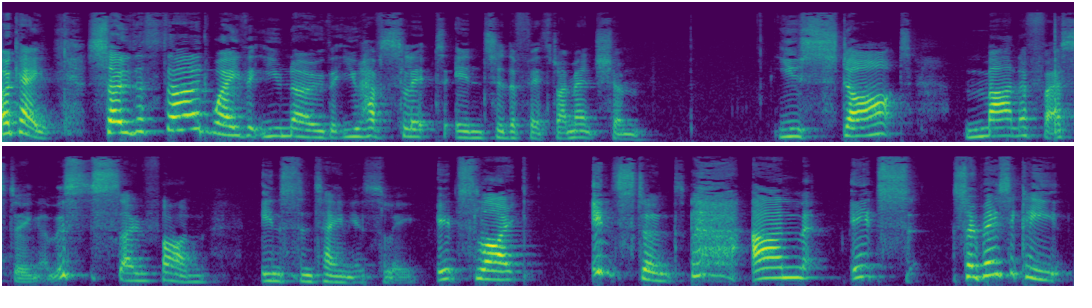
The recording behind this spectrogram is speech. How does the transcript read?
Okay, so the third way that you know that you have slipped into the fifth dimension, you start manifesting, and this is so fun, instantaneously. It's like instant. And it's so basically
